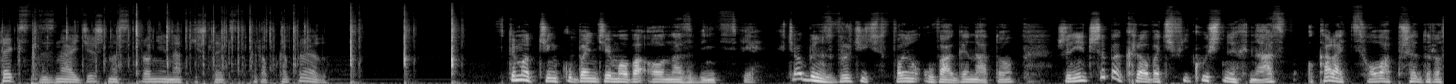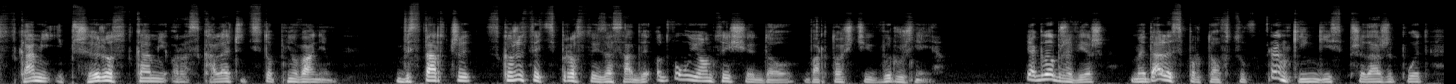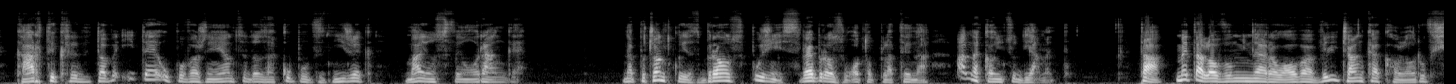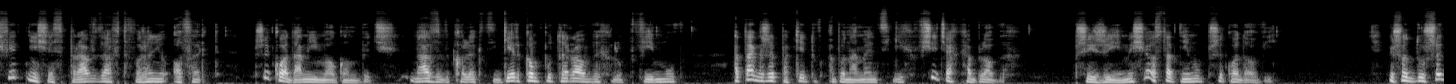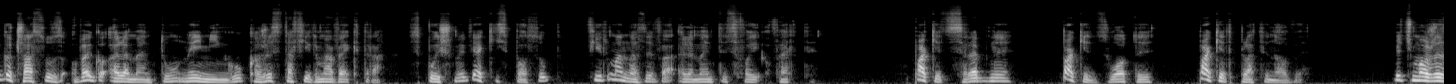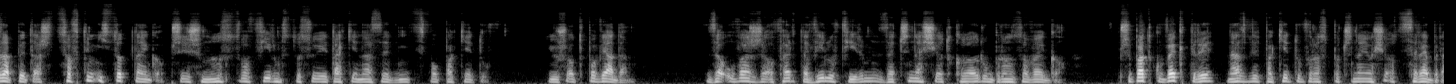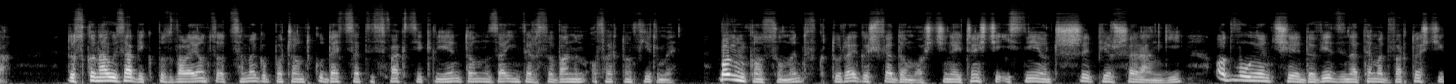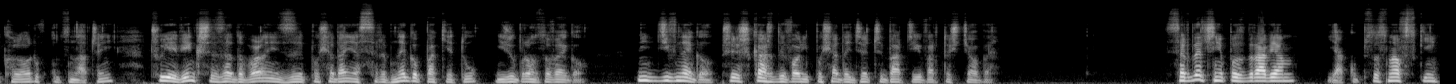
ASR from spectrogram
Tekst znajdziesz na stronie napisztekst.pl. W tym odcinku będzie mowa o nazwnictwie. Chciałbym zwrócić Twoją uwagę na to, że nie trzeba kreować fikuśnych nazw, okalać słowa przedrostkami i przyrostkami oraz kaleczyć stopniowaniem. Wystarczy skorzystać z prostej zasady odwołującej się do wartości wyróżnienia. Jak dobrze wiesz, medale sportowców, rankingi sprzedaży płyt, karty kredytowe i te upoważniające do zakupów zniżek mają swoją rangę. Na początku jest brąz, później srebro, złoto, platyna, a na końcu diament. Ta metalowo-minerałowa wyliczanka kolorów świetnie się sprawdza w tworzeniu ofert. Przykładami mogą być nazwy kolekcji gier komputerowych lub filmów, a także pakietów abonamenckich w sieciach kablowych. Przyjrzyjmy się ostatniemu przykładowi. Już od dłuższego czasu z owego elementu namingu korzysta firma Vectra. Spójrzmy w jaki sposób firma nazywa elementy swojej oferty. Pakiet srebrny, pakiet złoty, pakiet platynowy. Być może zapytasz, co w tym istotnego, przecież mnóstwo firm stosuje takie nazewnictwo pakietów. Już odpowiadam. Zauważ, że oferta wielu firm zaczyna się od koloru brązowego. W przypadku Wektry nazwy pakietów rozpoczynają się od srebra. Doskonały zabieg pozwalający od samego początku dać satysfakcję klientom zainteresowanym ofertą firmy bowiem konsument, w którego świadomości najczęściej istnieją trzy pierwsze rangi, odwołując się do wiedzy na temat wartości kolorów odznaczeń, czuje większe zadowolenie z posiadania srebrnego pakietu niż brązowego. Nic dziwnego, przecież każdy woli posiadać rzeczy bardziej wartościowe. Serdecznie pozdrawiam, Jakub Sosnowski.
